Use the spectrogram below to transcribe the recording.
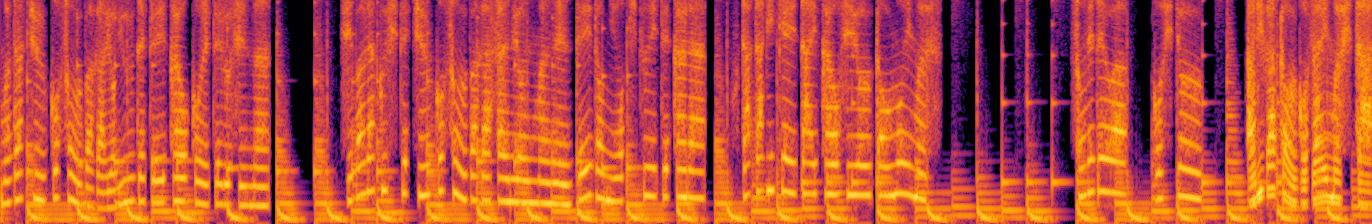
まだ中古相場が余裕で定価を超えてるしな。しばらくして中古相場が3、4万円程度に落ち着いてから、再び携帯化をしようと思います。それでは、ご視聴、ありがとうございました。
